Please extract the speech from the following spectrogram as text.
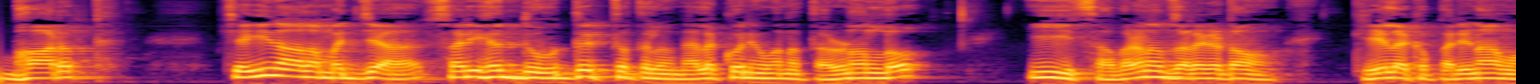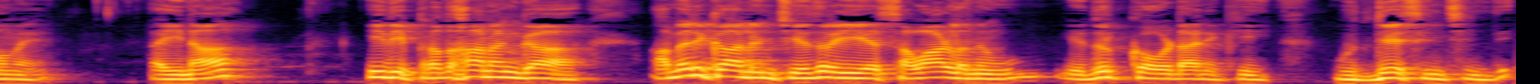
భారత్ చైనాల మధ్య సరిహద్దు ఉద్రిక్తతలు నెలకొని ఉన్న తరుణంలో ఈ సవరణ జరగడం కీలక పరిణామమే. అయినా ఇది ప్రధానంగా అమెరికా నుంచి ఎదురయ్యే సవాళ్ళను ఎదుర్కోవడానికి ఉద్దేశించింది.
